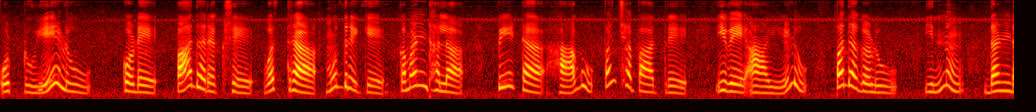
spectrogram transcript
ಒಟ್ಟು ಏಳು, ಕೊಡೆ, ಪಾದರಕ್ಷೆ, ವಸ್ತ್ರ, ಮುದ್ರಿಕೆ, ಕಮಂಡಲ, ಪೀಠ ಹಾಗೂ ಪಂಚಪಾತ್ರೆ, ಇವೆ ಆ ಏಳು ಪದಗಳು. ಇನ್ನು ದಂಡ,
